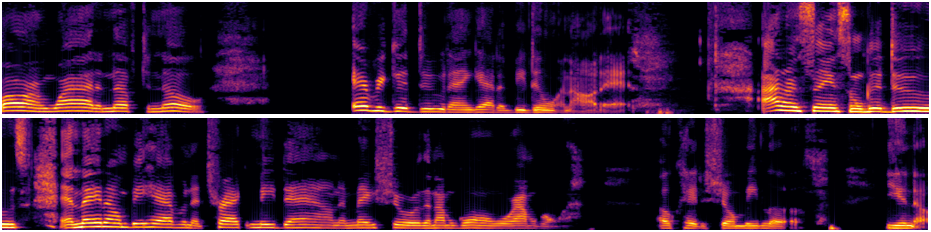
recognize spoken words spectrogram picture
far and wide enough to know every good dude ain't got to be doing all that. I done seen some good dudes and they don't be having to track me down and make sure that I'm going where I'm going. Okay, to show me love. You know,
